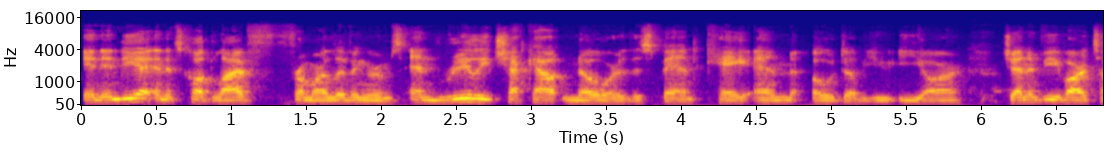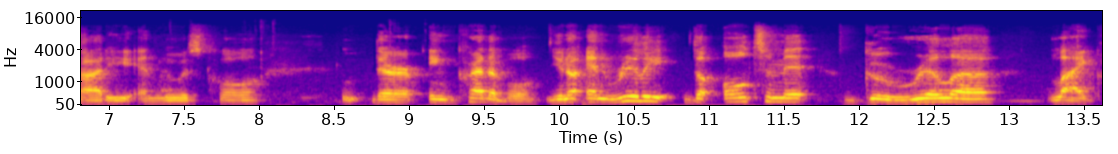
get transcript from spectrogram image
in India, and it's called Live from Our Living Rooms. And really check out Knower, this band K N O W E R, Genevieve Artadi and Louis Cole. They're incredible, you know, and really the ultimate guerrilla like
